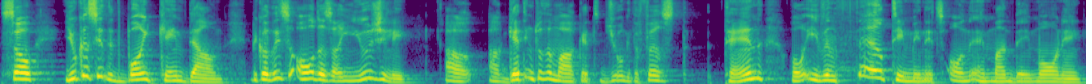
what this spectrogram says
So you can see that Boeing came down because these orders are usually are, are getting to the market during the first 10 or even 30 minutes on a Monday morning.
